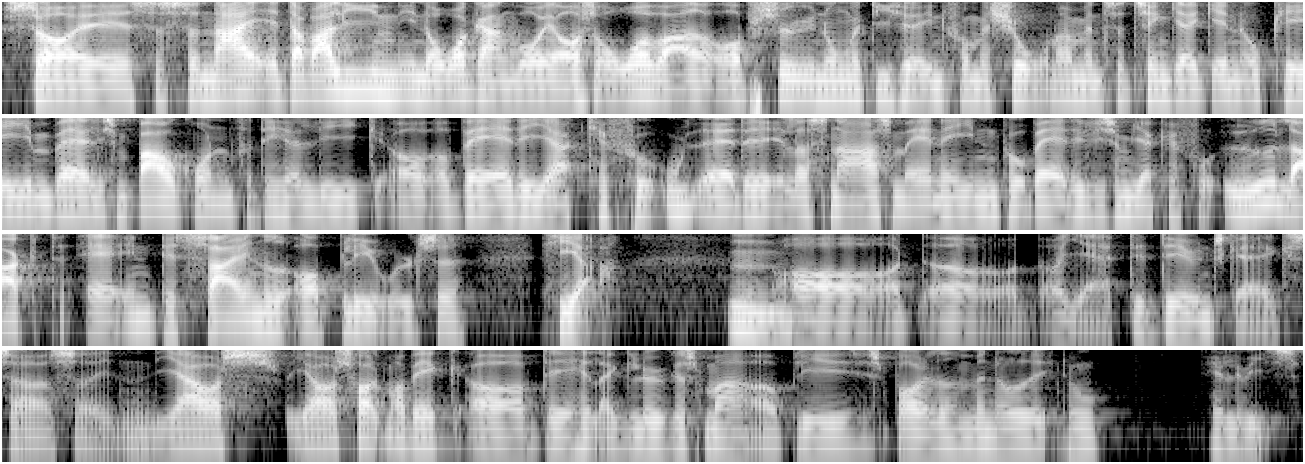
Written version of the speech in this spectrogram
Så, øh, så, så nej, der var lige en, en overgang, hvor jeg også overvejede at opsøge nogle af de her informationer, men så tænkte jeg igen, okay, jamen, hvad er ligesom baggrunden for det her league, og, og hvad er det, jeg kan få ud af det, eller snarere som Anne er inde på, hvad er det, ligesom, jeg kan få ødelagt af en designet oplevelse her. Mm. Og, og, og, og ja, det, det ønsker jeg ikke. Så, så jeg har også, jeg også holdt mig væk, og det er heller ikke lykkedes mig at blive spoilet med noget endnu, heldigvis.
